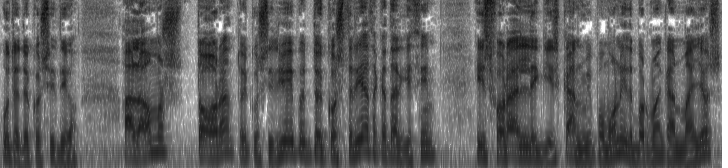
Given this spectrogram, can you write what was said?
ούτε το 22. Αλλά όμως τώρα το 22 είπε ότι το 23 θα καταργηθεί η εισφορά αλληλεγγύης. Κάνουμε υπομονή, δεν μπορούμε να κάνουμε αλλιώς.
